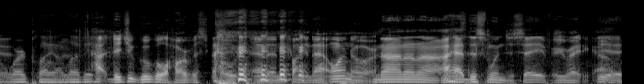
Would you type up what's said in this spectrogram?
the yeah. wordplay. I love it. How, did you Google harvest quote and then find that one, or No, no, no. I had this one just saved. are you ready? Oh, Yeah.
